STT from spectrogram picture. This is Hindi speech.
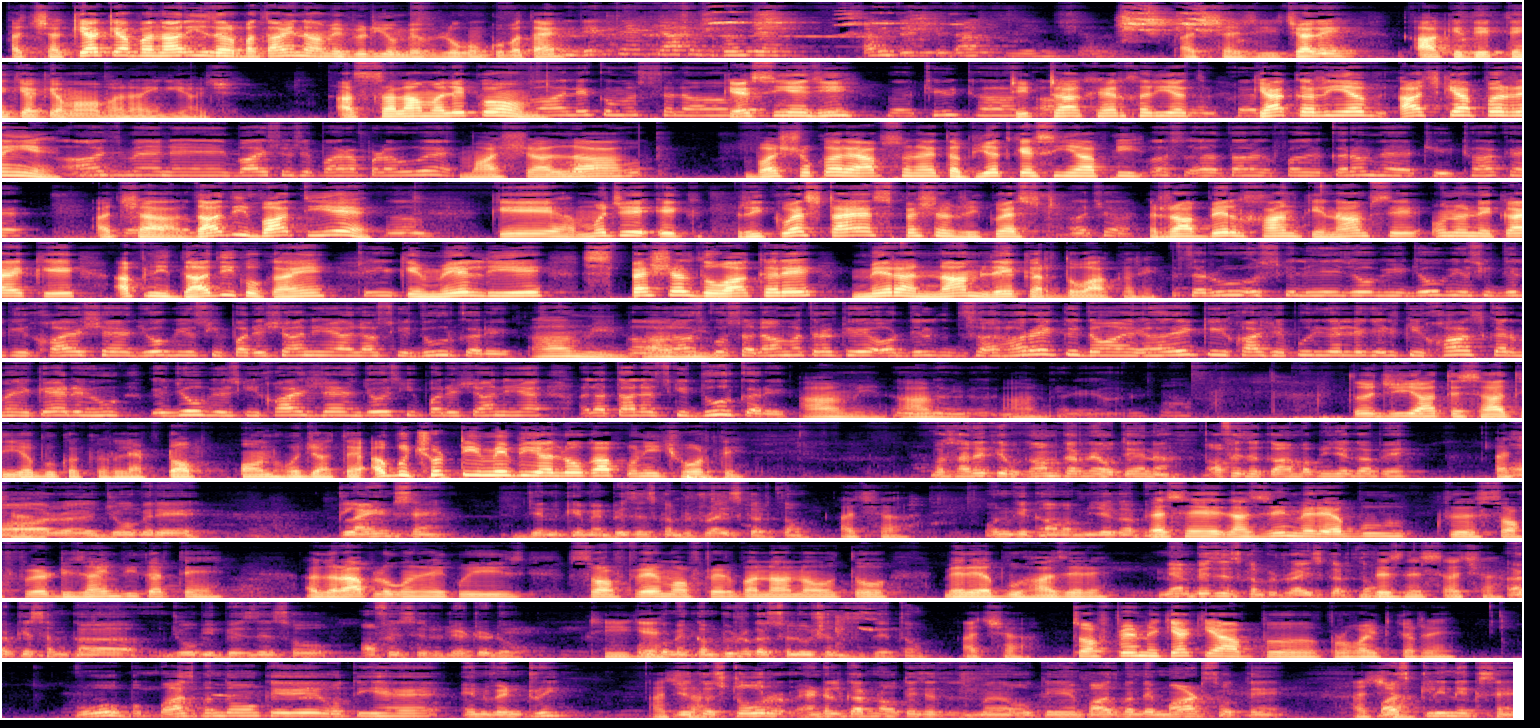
अच्छा क्या क्या बना रही है? जरा बताएँ ना हमें वीडियो में लोगों को बताएँ। देखते हैं क्या कुछ बनते हैं। अभी तो इब्तिदा की है अच्छा जी चले आके देखते हैं क्या क्या मामा बनाएँगी आज। अस्सलाम वालेकुम वालेकुम अस्सलाम कैसी हैं जी? ठीक ठाक ठीक ठाक खैर खैरियत। क्या कर रही हैं अब? आज क्या पढ़ रही हैं? आज मैंने बाईस से पारा पढ़ा हुआ है। माशाल्लाह। बस शुक्र है आप सुनाए तबीयत कैसी है आपकी? बस अल्लाह का फजल करम है ठीक ठाक है। अच्छा दादी बात ये है कि मुझे एक रिक्वेस्ट आया स्पेशल रिक्वेस्ट अच्छा। राबेल खान के नाम से। उन्होंने कहा है कि अपनी दादी को कहें कि मेरे लिए स्पेशल दुआ करे मेरा नाम लेकर दुआ करे। ज़रूर उसके लिए जो भी जो भी उसकी दिल की ख्वाहिश है जो भी उसकी परेशानी है अल्लाह उसकी दूर करे। आमीन अल्लाह उसको सलामत रखे और दिल हर एक की दुआएँ हर एक की ख्वाहिशें पूरी कर लेकिन इसकी खास कर मैं कह रही हूँ कि जो भी उसकी ख्वाहिश है जो इसकी परेशानी है अल्लाह ताला इसकी दूर करे। आमीन आमीन आमीन तो जी आते साथ ही अबू का लैपटॉप ऑन हो जाता है। अबू छुट्टी में भी लोग आपको नहीं छोड़ते। बस हर एक के काम करने होते हैं ना ऑफ़िस का काम अपनी जगह पे। अच्छा। और जो मेरे क्लाइंट्स हैं जिनके मैं बिज़नेस कंप्यूटराइज करता हूँ अच्छा। उनके काम अपनी जगह पे। वैसे नाजरीन मेरे अबू सॉफ्टवेयर डिज़ाइन भी करते हैं। अगर आप लोगों ने कोई सॉफ्टवेयर मॉफ्टवेयर बनाना हो तो मेरे अबू हाजिर है। मैं बिज़नेस कंप्यूटराइज करता हूँ। बिज़नेस अच्छा। हर किस्म का जो भी बिज़नेस हो ऑफ़िस से रिलेटेड हो ठीक है। उनको मैं कंप्यूटर का सोल्यूशन देता हूँ। अच्छा। सॉफ्टवेयर में क्या क्या आप प्रोवाइड कर रहे हैं? वो बास बंदों के होती है इन्वेंट्री अच्छा। जिसको स्टोर हैंडल करना होते हैं जैसे में होते हैं बाज बंदे मार्ट्स होते हैं अच्छा। बाज क्लिनिक्स हैं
